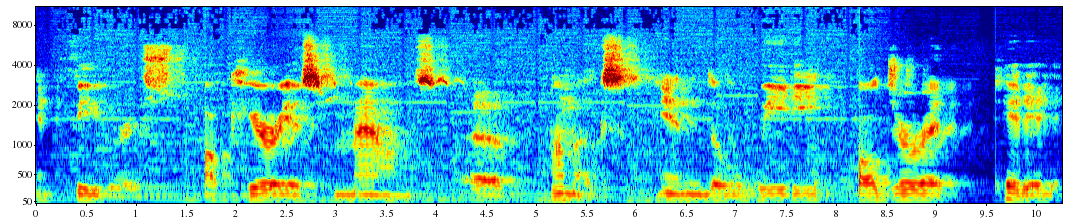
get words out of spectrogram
and feverish, while curious mounds of hummocks in the weedy, fulgurite pitted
